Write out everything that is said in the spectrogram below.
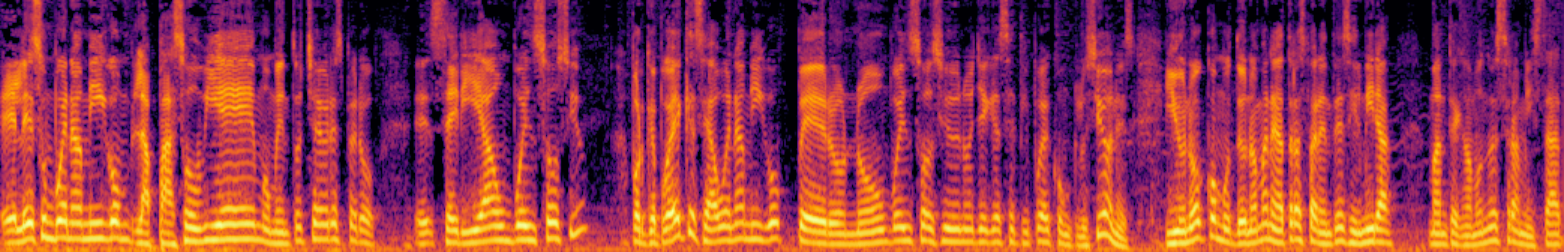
él es un buen amigo, la pasó bien, momentos chéveres, pero eh, ¿sería un buen socio? Porque puede que sea buen amigo, pero no un buen socio y uno llegue a ese tipo de conclusiones. Y uno como de una manera transparente decir, mira, mantengamos nuestra amistad.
